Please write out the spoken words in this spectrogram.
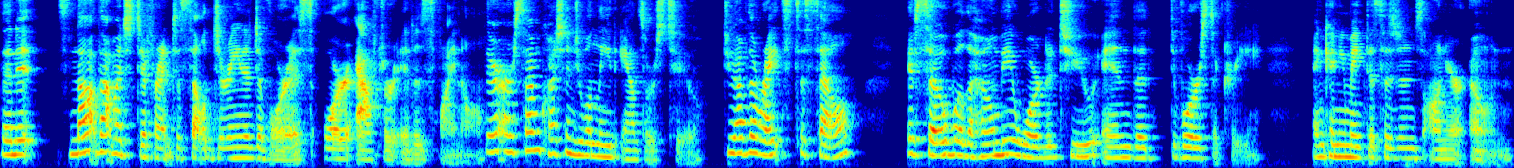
then it's not that much different to sell during a divorce or after it is final. There are some questions you will need answers to. Do you have the rights to sell? If so, will the home be awarded to you in the divorce decree? And can you make decisions on your own?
